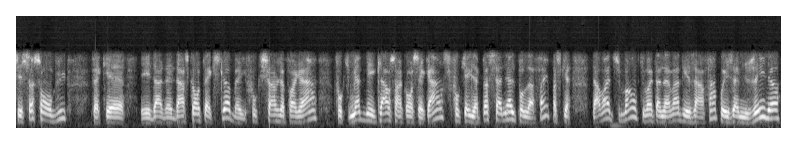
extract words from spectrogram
c'est ça son but. Fait que, et dans, dans ce contexte-là, ben, il faut qu'il change le programme, il faut qu'il mette des classes en conséquence, il faut qu'il y ait le personnel pour le faire, parce que d'avoir du monde qui va être en avant des enfants pour les amuser, là,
